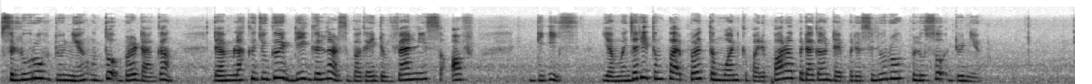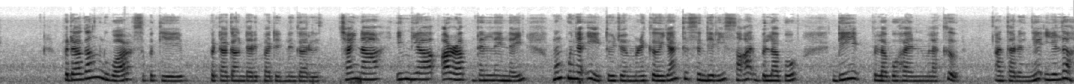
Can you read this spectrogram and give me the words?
seluruh dunia untuk berdagang dan Melaka juga digelar sebagai the Venice of the East yang menjadi tempat pertemuan kepada para pedagang daripada seluruh pelosok dunia. Pedagang luar seperti pedagang daripada negara China, India, Arab dan lain-lain mempunyai tujuan mereka yang tersendiri saat berlabuh di Pelabuhan Melaka. Antaranya ialah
